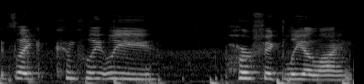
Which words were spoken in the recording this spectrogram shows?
It's like completely perfectly aligned.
